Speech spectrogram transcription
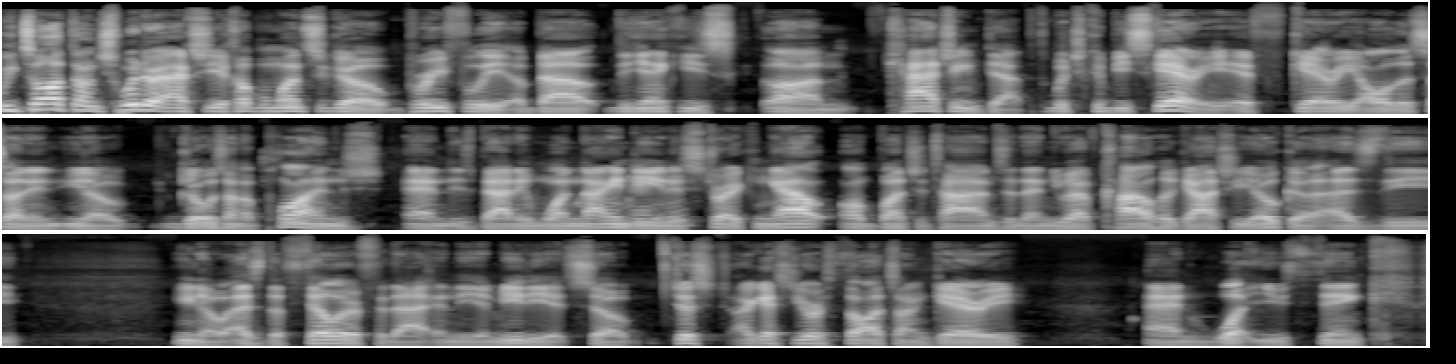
we talked on Twitter actually a couple months ago briefly about the Yankees' um, catching depth, which could be scary if Gary all of a sudden you know goes on a plunge and is batting 190 and is striking out a bunch of times, and then you have Kyle Higashioka as the you know as the filler for that in the immediate. So just I guess your thoughts on Gary and what you think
